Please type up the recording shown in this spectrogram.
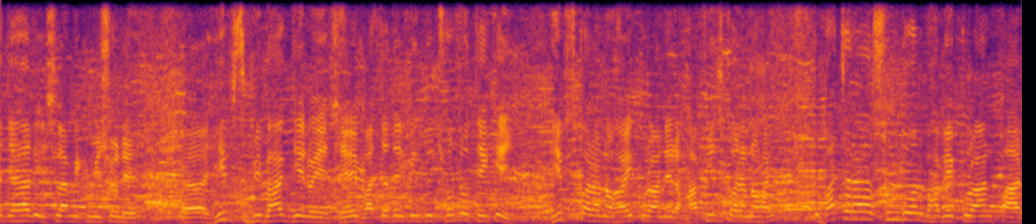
আজহার ইসলামিক মিশনে আহ, হিফস বিভাগ যে রয়েছে বাচ্চাদের কিন্তু ছোট থেকেই হিপস করানো হয় কোরআনের হাফিজ করানো হয়। তো বাচ্চারা সুন্দরভাবে কোরআন পাঠ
